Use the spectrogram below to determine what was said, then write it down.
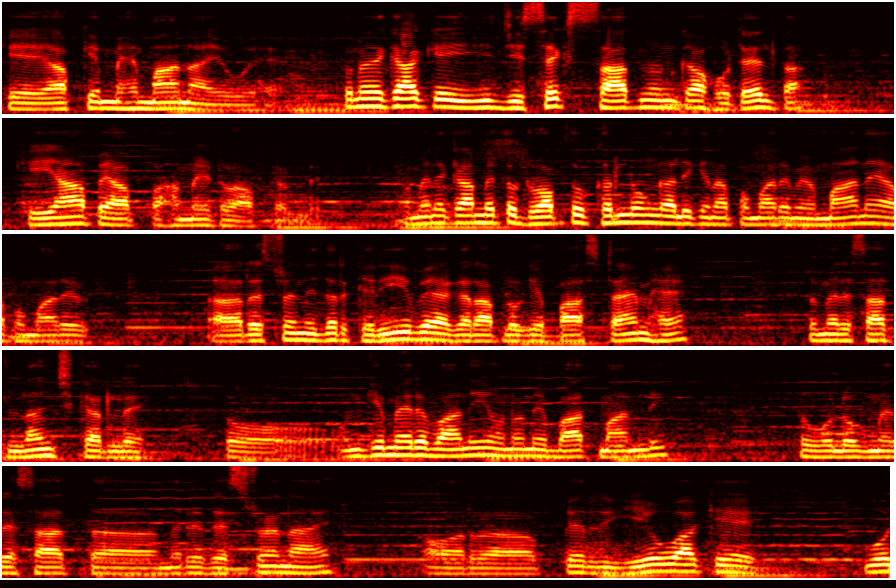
कि आपके मेहमान आए हुए हैं। तो उन्होंने कहा कि ये जिस एक साथ में उनका होटल था, कि यहाँ पे आप हमें ड्रॉप कर ले। तो मैंने कहा, मैं तो ड्रॉप तो कर लूँगा, लेकिन आप हमारे मेहमान हैं, आप हमारे रेस्टोरेंट इधर करीब है, अगर आप लोग के पास टाइम है तो मेरे साथ लंच कर ले। तो उनकी मेहरबानी उन्होंने बात मान ली। तो वो लोग मेरे साथ मेरे रेस्टोरेंट आए और फिर ये हुआ कि वो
